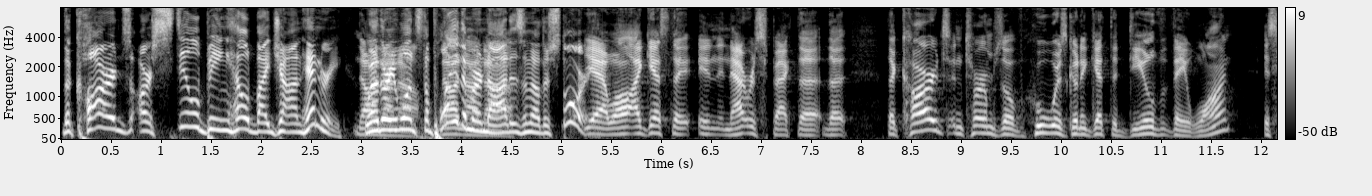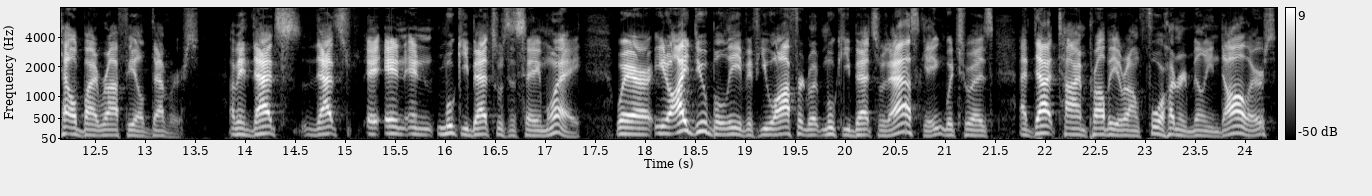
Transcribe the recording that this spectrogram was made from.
the cards are still being held by John Henry. No, Whether no, he no. wants to play them or no. not is another story. Yeah, well, I guess the in, in that respect, the the the cards in terms of who was going to get the deal that they want is held by Rafael Devers. I mean, that's that's and and Mookie Betts was the same way. Where you know, I do believe if you offered what Mookie Betts was asking, which was at that time probably around four hundred million dollars,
